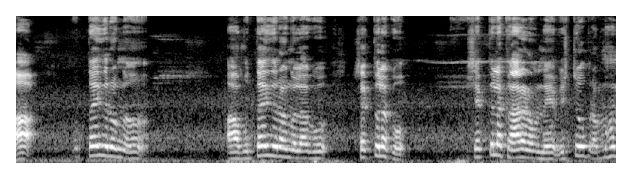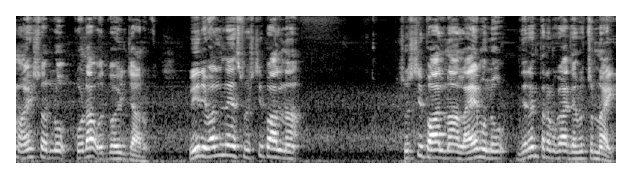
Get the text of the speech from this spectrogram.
ఆ ముత్తైదు రంగు ఆ ముత్తైదు రంగులకు శక్తులకు శక్తుల కారణమునే విష్ణు బ్రహ్మ మహేశ్వరులు కూడా ఉద్భవించారు. వీరి వల్లనే సృష్టి పాలన సృష్టి పాలన లయములు నిరంతరముగా జరుగుతున్నాయి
